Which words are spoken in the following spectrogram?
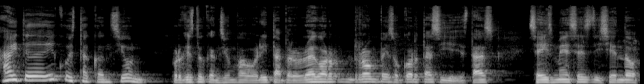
ay, te dedico esta canción, porque es tu canción favorita, pero luego rompes o cortas y estás seis meses diciendo,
